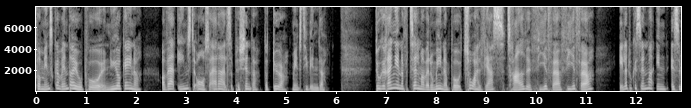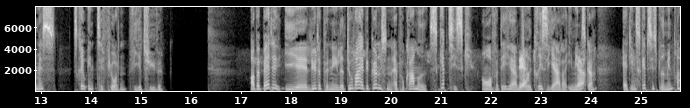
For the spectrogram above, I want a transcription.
For mennesker venter jo på øh, nye organer, og hvert eneste år så er der altså patienter, der dør, mens de venter. Du kan ringe ind og fortælle mig, hvad du mener på 72 30 44 44, eller du kan sende mig en sms. Skriv ind til 14 24. Og Babette i øh, lytterpanelet, du var i begyndelsen af programmet skeptisk over for det her med ja. grisehjerter i mennesker. Ja. Er din skepsis blevet mindre?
